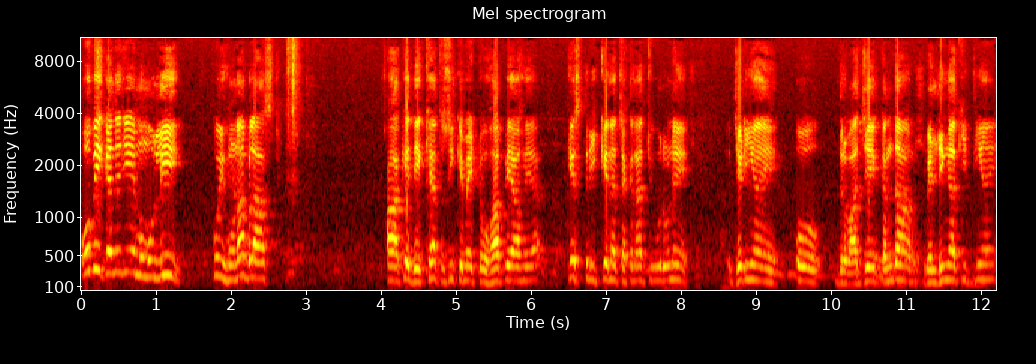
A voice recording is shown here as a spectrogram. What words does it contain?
ਉਹ ਵੀ ਕਹਿੰਦੇ ਜੀ, ਇਹ ਮਾਮੂਲੀ ਕੋਈ ਹੋਣਾ ਬਲਾਸਟ। ਆ ਕੇ ਦੇਖਿਆ ਤੁਸੀਂ ਕਿਵੇਂ ਟੋਹਾ ਪਿਆ ਹੋਇਆ, ਕਿਸ ਤਰੀਕੇ ਨਾਲ ਚਕਨਾ ਚੂਰ ਉਹਨੇ ਜਿਹੜੀਆਂ ਏ ਉਹ ਦਰਵਾਜ਼ੇ ਕੰਧਾਂ ਬਿਲਡਿੰਗਾਂ ਕੀਤੀਆਂ ਏ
